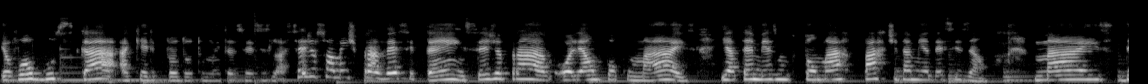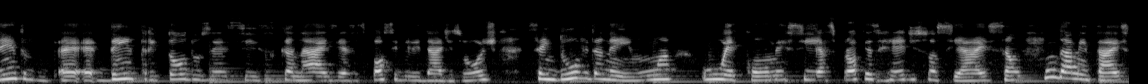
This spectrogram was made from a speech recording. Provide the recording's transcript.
eu vou buscar aquele produto muitas vezes lá, seja somente para ver se tem, seja para olhar um pouco mais e até mesmo tomar parte da minha decisão. Mas dentro, é, é dentre todos esses canais e essas possibilidades hoje, sem dúvida nenhuma, o e-commerce e as próprias redes sociais são fundamentais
